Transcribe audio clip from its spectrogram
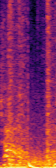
Chop!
